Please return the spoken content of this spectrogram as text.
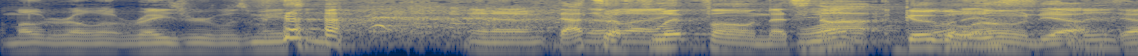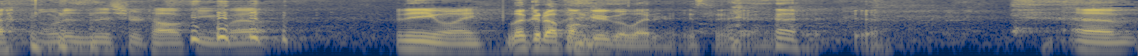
a Motorola Razr was missing. you know, that's a like, flip phone. That's what? not Google is, owned. Yeah, what is, yeah. What is this you're talking about? But anyway, look it up on Google later. yeah. yeah. Um,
